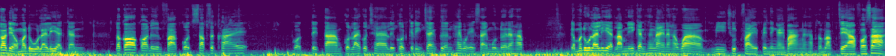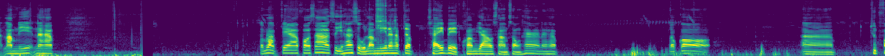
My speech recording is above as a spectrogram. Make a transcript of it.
ก็เดี๋ยวมาดูรายละเอียดกัน แล้วก็ก่อนอื่นฝากกด Subscribe กดติดตามกดไลค์กดแชร์หรือกดกระดิ่งแจ้งเตือนให้พวกเอกสายมุนด้วยนะครับ เดี๋ยวมาดูรายละเอียดลำนี้กันข้างในนะครับ ว่ามีชุดไฟเป็นยังไงบ้างนะครับสำหรับ JR Forza ลำนี้นะครับสำหรับ JR Forza 450 ลำนี้นะครับ จะใช้เบสความยาว 325 นะครับ แล้วก็ชุดไฟ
